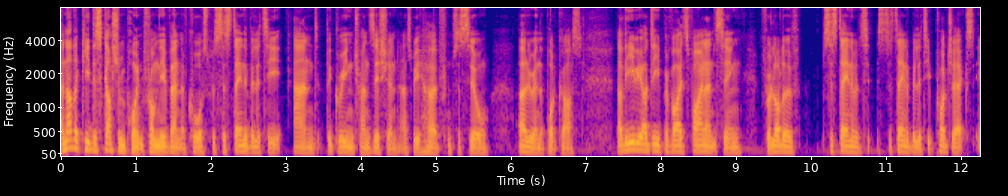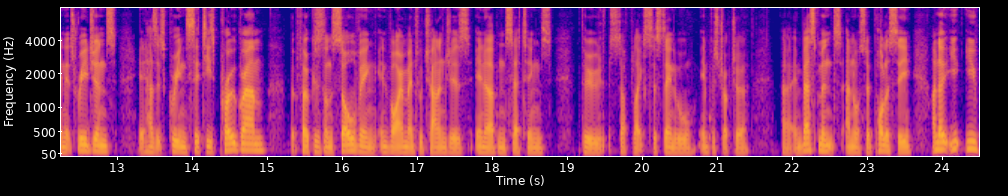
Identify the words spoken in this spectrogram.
Another key discussion point from the event, of course, was sustainability and the green transition, as we heard from Cecile earlier in the podcast. Now, the EBRD provides financing for a lot of sustainability, projects in its regions. It has its Green Cities program that focuses on solving environmental challenges in urban settings through stuff like sustainable infrastructure uh, investment and also policy. I know you, you,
